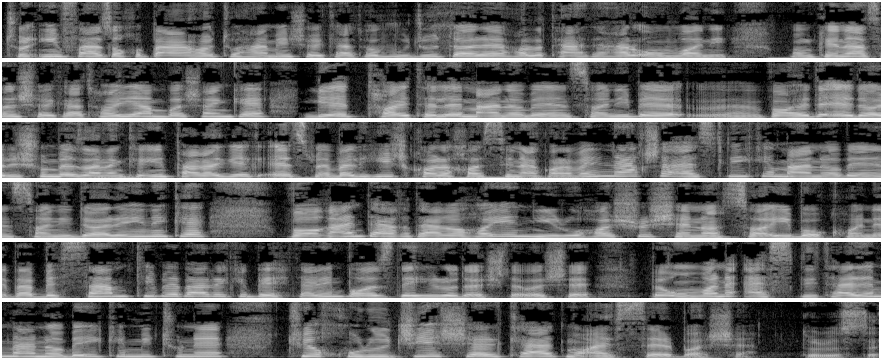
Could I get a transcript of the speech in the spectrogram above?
چون این فضا خب به تو همه شرکت ها وجود داره حالا تحت هر عنوانی. ممکنه اصلا شرکت هایی هم باشن که یه تایتل منابع انسانی به واحد اداریشون بزنن که این فقط یک اسمه ولی هیچ کار خاصی نکنه ولی نقش اصلی که منابع انسانی داره اینه که واقعا دغدغه های نیروهاش رو شناسایی بکنه و به سمتی ببره که بهترین بازدهی رو داشته باشه. به عنوان اصلی ترین منابعی که می‌تونه توی خروجی شرکت مؤثر باشه. درسته.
